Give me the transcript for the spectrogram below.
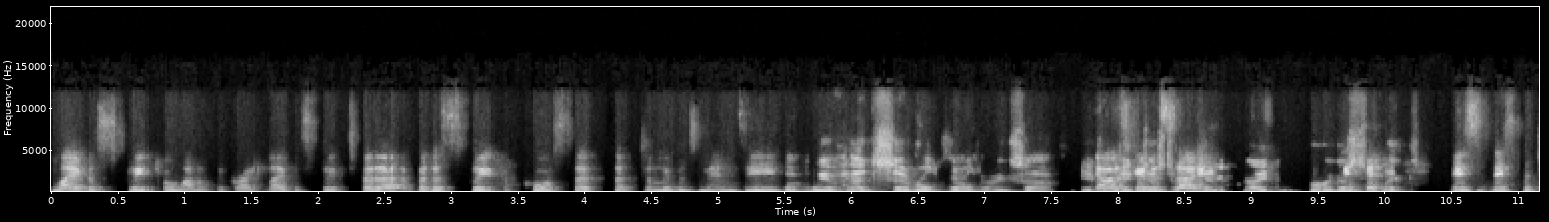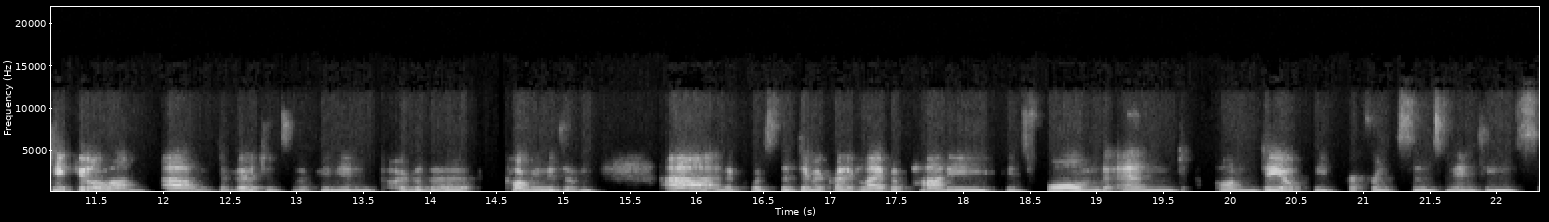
Labor split, or one of the Great Labor splits, but a but a split, of course, that that delivers Menzies. We have had several, Geraldine. So you can pick just about any date and find a split. this this particular one, um, divergence of opinion over the communism. Uh, and of course, the Democratic Labor Party is formed, and on DLP preferences, Menzies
